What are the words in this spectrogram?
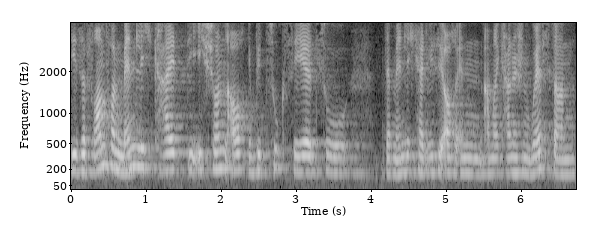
diese Form von Männlichkeit, die ich schon auch in Bezug sehe zu der Männlichkeit, wie sie auch in amerikanischen Western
